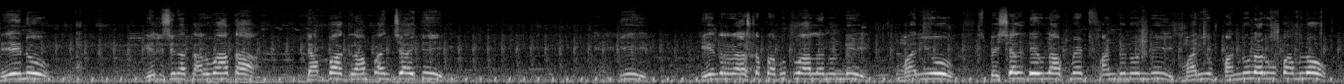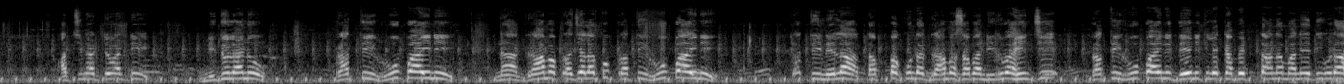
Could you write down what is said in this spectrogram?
నేను గెలిచిన తర్వాత డబ్బా గ్రామ పంచాయతీకి ఈ కేంద్ర రాష్ట్ర ప్రభుత్వాల నుండి మరియు స్పెషల్ డెవలప్మెంట్ ఫండ్ నుండి మరియు పన్నుల రూపంలో వచ్చినటువంటి నిధులను ప్రతి రూపాయిని నా గ్రామ ప్రజలకు ప్రతి రూపాయిని ప్రతి నెల తప్పకుండా గ్రామ సభ నిర్వహించి ప్రతి రూపాయిని దేనికి లెక్క పెడతానం అనేది కూడా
